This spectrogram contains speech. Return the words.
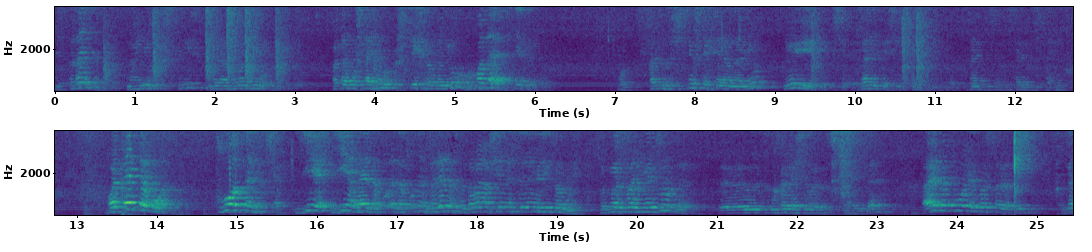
здесь по занятым, но ню штрих не равно ню. Потому что ню штрих равно ню выпадает, следует. Вот. Поэтому значит, ню штрих не равно ню, ну и занятые все занятые состояния. Вот это вот плотность Е, Е на это, это плотность заряда создаваема всеми остальными электронами. Вот мы рассматриваем электроны, э, находящиеся в этом состоянии, да? А это поле просто, за,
